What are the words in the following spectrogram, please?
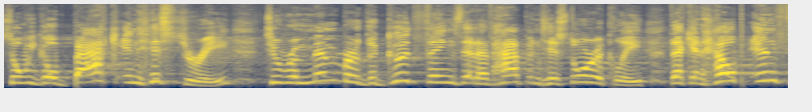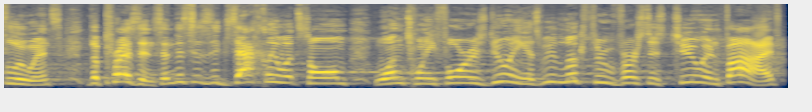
So we go back in history to remember the good things that have happened historically that can help influence the presence. And this is exactly what Psalm 124 is doing. As we look through verses two and five,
